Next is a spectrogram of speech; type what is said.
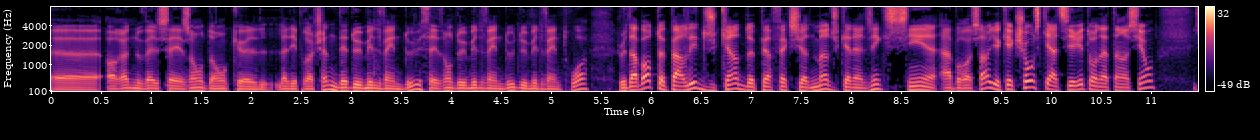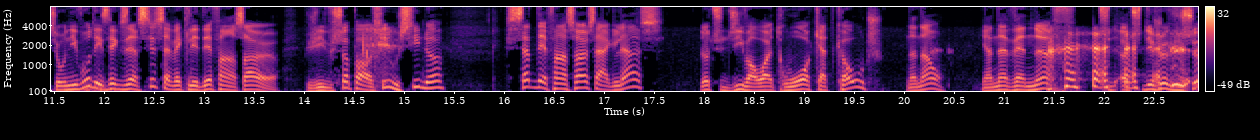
euh, aura une nouvelle saison donc euh, l'année prochaine, dès 2022, saison 2022-2023. Je veux d'abord te parler du camp de perfectionnement du Canadien qui se tient à Brossard. Il y a quelque chose qui a attiré ton attention, c'est au niveau des exercices avec les défenseurs. J'ai vu ça passer aussi, là. Sept défenseurs sur la glace. Là, tu te dis, il va y avoir trois, quatre coachs. Non, non. Il y en avait neuf. As-tu déjà vu ça?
